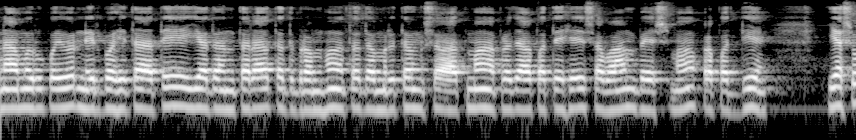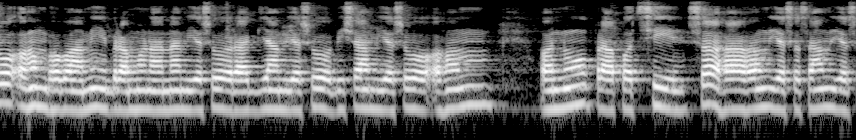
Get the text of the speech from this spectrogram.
नाम रूपयोर निर्वहिता ते यदंतरा तद ब्रह्म तदमृत स आत्मा प्रजापते सभा वैष्म प्रपद्ये। यशो अहम भवामी ब्राह्मणा यशो राज्ञा, यशो विषा यशो अहम अनुप्रापत्सी। स हाहम यशसा यश।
